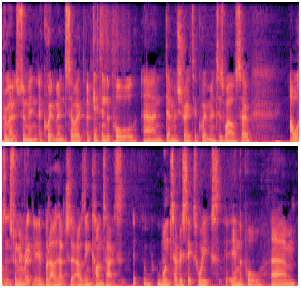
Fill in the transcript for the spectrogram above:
promotes swimming equipment. So I'd, I'd get in the pool and demonstrate equipment as well. So I wasn't swimming regularly, but I was actually I was in contact once every six weeks in the pool. Um,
